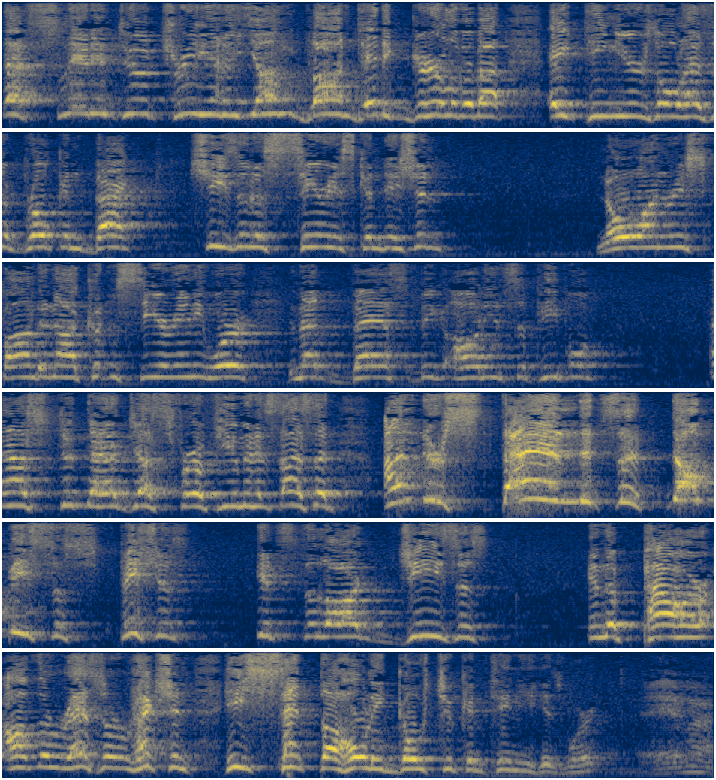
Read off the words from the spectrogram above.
that slid into a tree and a young blonde-headed girl of about 18 years old has a broken back. She's in a serious condition. No one responded. I couldn't see her anywhere in that vast big audience of people. And I stood there just for a few minutes. I said, understand it's a, don't be suspicious. It's the Lord Jesus in the power of the resurrection. He sent the Holy Ghost to continue His work. Amen.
